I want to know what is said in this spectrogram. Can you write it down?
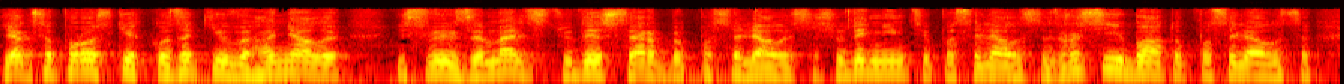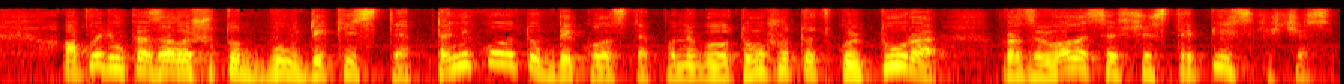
як запорозьких козаків виганяли із своїх земель, сюди серби поселялися, сюди німці поселялися, з Росії багато поселялися. А потім казали, що тут був дикий степ. Та ніколи тут дикого степу не було, тому що тут культура розвивалася ще з трипільських часів.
